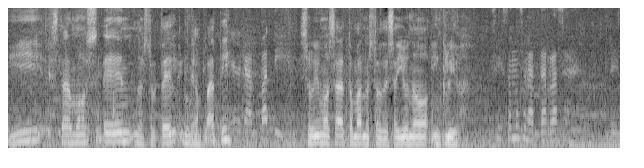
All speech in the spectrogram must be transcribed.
Y estamos en nuestro hotel en Gampati. El Gampati. Subimos a tomar nuestro desayuno incluido. Sí, estamos en la terraza del,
